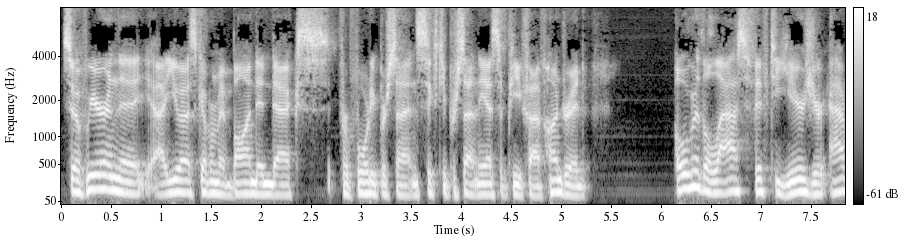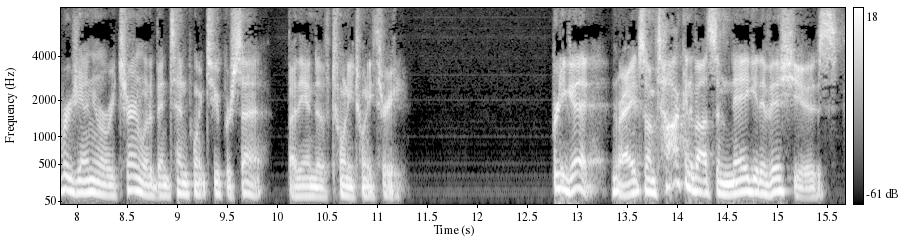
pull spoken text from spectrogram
So if we are in the uh, US government bond index for 40% and 60% in the S&P 500, over the last 50 years, your average annual return would have been 10.2% by the end of 2023 pretty good, right? So I'm talking about some negative issues.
